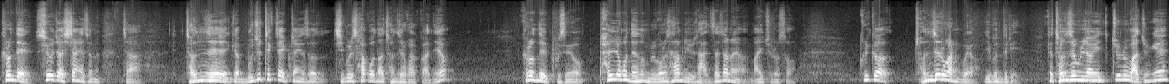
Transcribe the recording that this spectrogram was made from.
그런데 수요자 시장에서는, 자, 전세, 그러니까 무주택자 입장에서 집을 사거나 전세로 갈 거 아니에요? 그런데 보세요. 팔려고 내놓은 물건을 사람들이 요새 안 사잖아요. 많이 줄어서. 그러니까 전세로 가는 거예요. 이분들이. 그러니까 전세 물량이 주는 와중에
